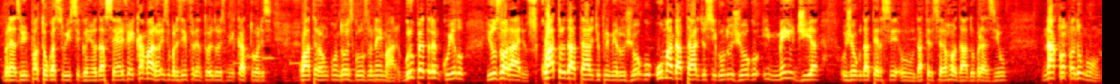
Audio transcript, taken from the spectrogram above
O Brasil empatou com a Suíça e ganhou da Sérvia. E Camarões o Brasil enfrentou em 2014, 4 a 1 com dois gols do Neymar. O grupo é tranquilo e os horários: 4 da tarde o primeiro jogo, 1 da tarde o segundo jogo e meio-dia o jogo da, terceira, o, da terceira rodada do Brasil na Copa do Mundo.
